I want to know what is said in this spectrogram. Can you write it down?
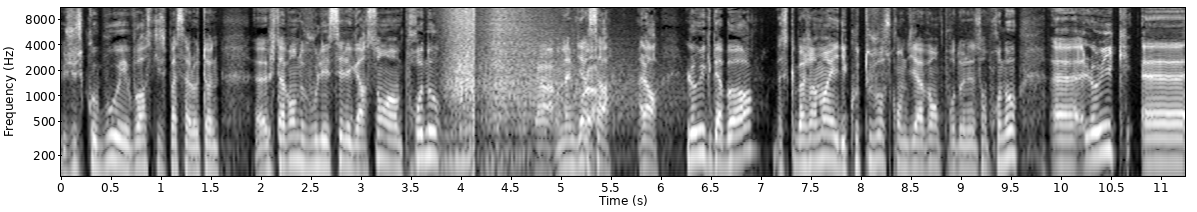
jusqu'au bout et voir ce qui se passe à l'automne. Euh, juste avant de vous laisser les garçons, en prono. Ah, On aime bien ça. Alors, Loïc d'abord, parce que Benjamin, il écoute toujours ce qu'on dit avant pour donner son prono. Euh, Loïc, euh,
